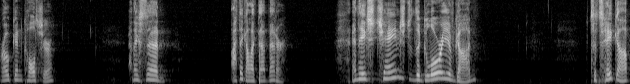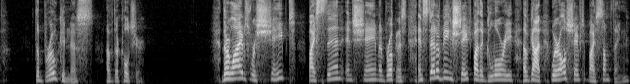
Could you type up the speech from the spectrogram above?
broken culture. And they said, I think I like that better. And they exchanged the glory of God to take up the brokenness of their culture. Their lives were shaped by sin and shame and brokenness instead of being shaped by the glory of God. We're all shaped by something.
